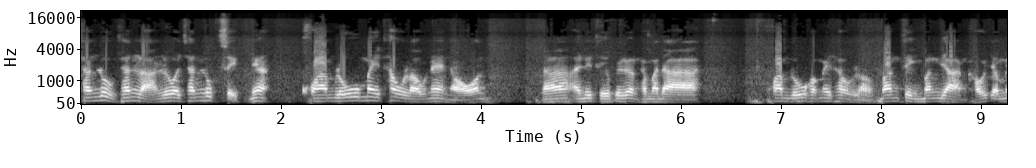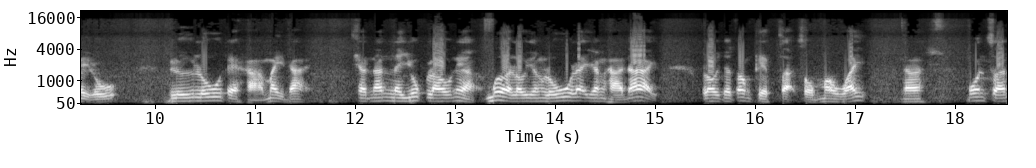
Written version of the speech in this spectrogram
ชั้นลูกชั้นหลานหรือว่าชั้นลูกศิษย์เนี่ย ความรู้ไม่เท่าเราแน่นอนนะอันนี้ถือเป็นเรื่องธรรมดา ความรู้เขาไม่เท่าเรา บางสิ่งบางอย่างเขาจะไม่รู้ หรือรู้แต่หาไม่ได้ ฉะนั้นในยุคเราเนี่ยเมื่อเรายังรู้และยังหาได้ เราจะต้องเก็บสะสมมาไว้นะมวลสาร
